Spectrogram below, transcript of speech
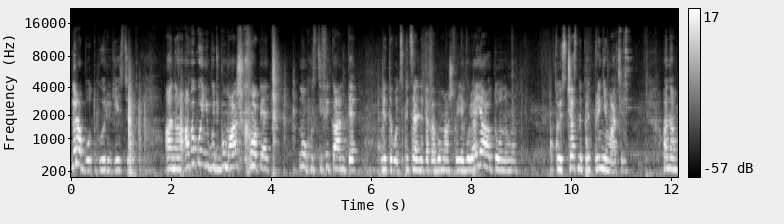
На работу, говорю, ездила. Она, а какую-нибудь бумажку опять, ну, хустификанты. Это вот специальная такая бумажка. Я говорю, а я автоному. То есть частный предприниматель. Она,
